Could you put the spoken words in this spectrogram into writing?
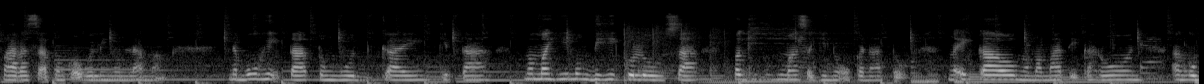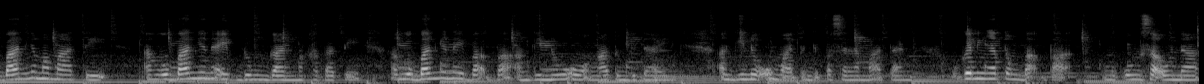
para sa atong kaugalingon lamang. Nabuhi ta tungod kay kita mamahimong bihikulo sa paghigugma sa Ginoo kanato nga ikaw nga mamati karon ang uban nga mamati ang uban nga naibdunggan makabati ang uban nga naibaba ang Ginoo ang atong giday ang Ginoo mo atong gipasalamatan. Ug gani nga tong baba kung sa una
